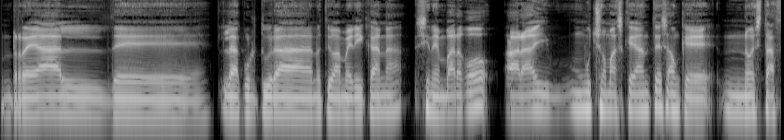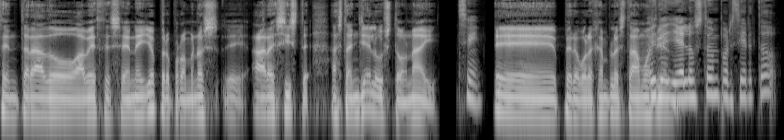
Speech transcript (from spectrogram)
real de la cultura nativoamericana. Sin embargo, ahora hay mucho más que antes, aunque no está centrado a veces en ello, pero por lo menos eh, ahora existe. Hasta en Yellowstone hay. Sí. Eh, pero por ejemplo, estábamos Hoy de viendo. Yellowstone, por cierto,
